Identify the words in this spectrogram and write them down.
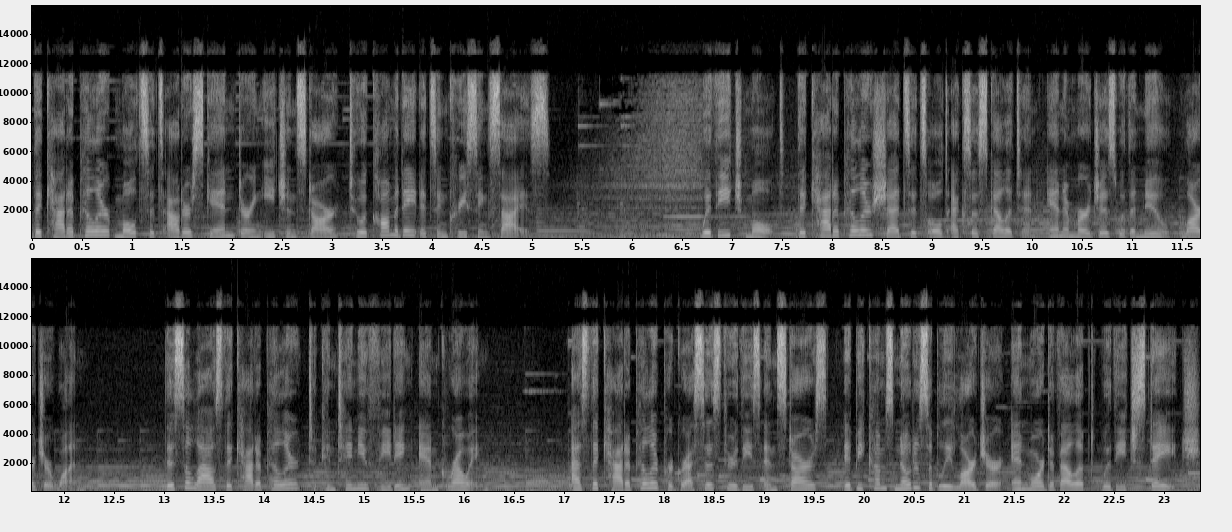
The caterpillar molts its outer skin during each instar to accommodate its increasing size. With each molt, the caterpillar sheds its old exoskeleton and emerges with a new, larger one. This allows the caterpillar to continue feeding and growing. As the caterpillar progresses through these instars, it becomes noticeably larger and more developed with each stage.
